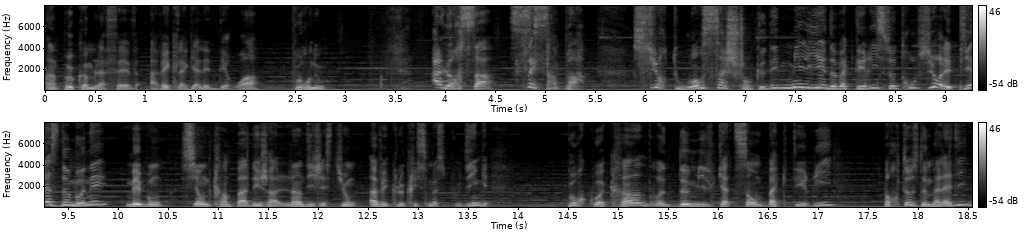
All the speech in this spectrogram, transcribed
un peu comme la fève avec la galette des rois, pour nous. Alors ça, c'est sympa surtout en sachant que des milliers de bactéries se trouvent sur les pièces de monnaie. Mais bon, si on ne craint pas déjà l'indigestion avec le Christmas pudding, pourquoi craindre 2400 bactéries porteuses de maladies?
